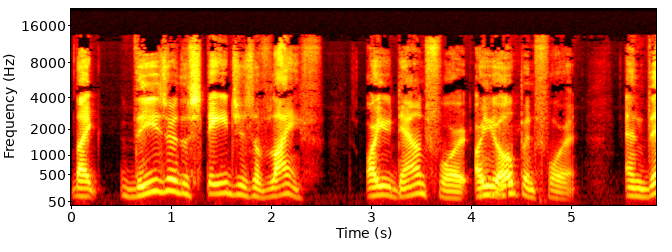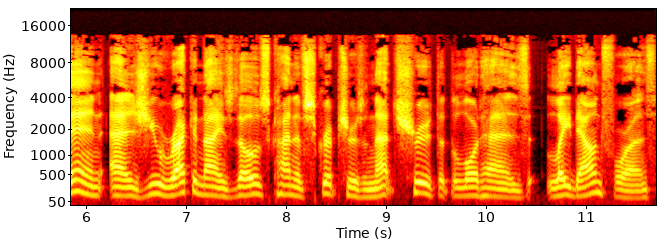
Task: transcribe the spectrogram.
Like these are the stages of life. Are you down for it? Are you mm-hmm. open for it? And then as you recognize those kind of scriptures and that truth that the Lord has laid down for us,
